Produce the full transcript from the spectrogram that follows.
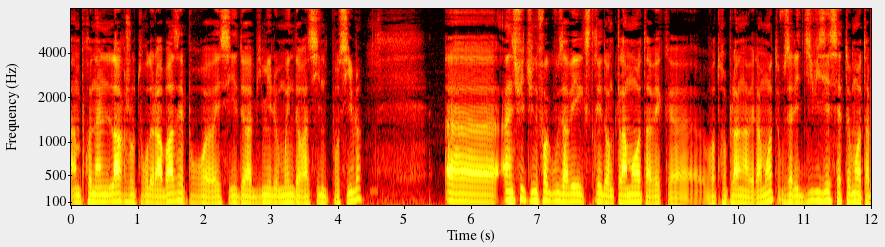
en prenant large autour de la base pour euh, essayer d'abîmer le moins de racines possible. Euh, ensuite, une fois que vous avez extrait donc la motte avec votre plan avec la motte, vous allez diviser cette motte en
